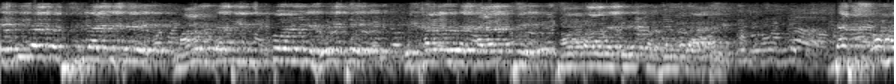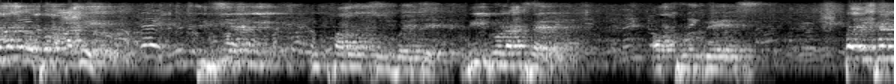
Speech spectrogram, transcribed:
এগ্রিকালচার সিভিলাইজেশনে মানব জাতির উত্তরণ যে হয়েছে, এখানেও দেখা যাচ্ছে সাঁওতাল জাতির একটা ভূমিকা আছে। যা ছ হাজার বছর আগে কৃষি নাকি উৎপাদন শুরু হয়েছে রিপ্রোডাকশন অফ তো এখানে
